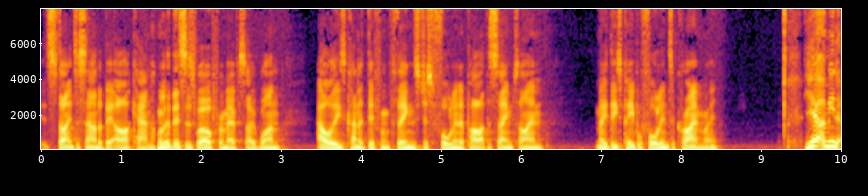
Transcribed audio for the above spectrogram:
it's starting to sound a bit arcane. All of this as well from episode one. How all these kind of different things just falling apart at the same time made these people fall into crime, right? Yeah, I mean,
